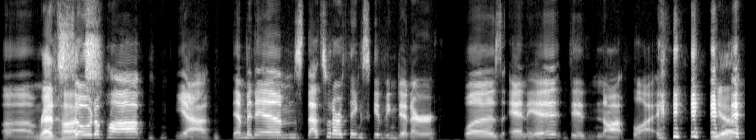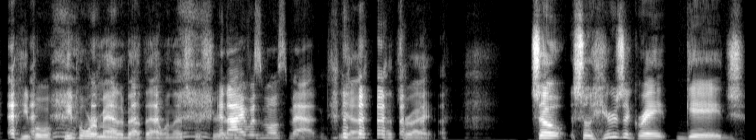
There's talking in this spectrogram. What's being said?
um, Red Hots. soda pop, yeah, M and M's. That's what our Thanksgiving dinner was, and it did not fly. yeah, people people were mad about that one. That's for sure. And I was most mad. yeah, that's right. So so here's a great gauge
